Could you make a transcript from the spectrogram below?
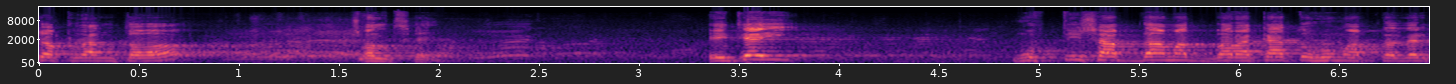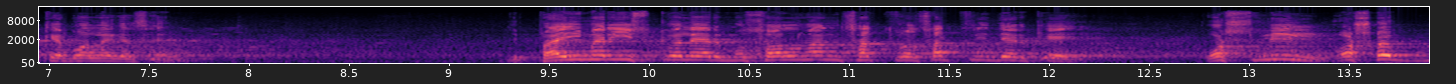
চক্রান্ত চলছে। এটাই মুফতি সাবদামাত বারাকাতুহুম আপনাদেরকে বলে গেছেন যে প্রাইমারি স্কুলের মুসলমান ছাত্রছাত্রীদেরকে অশ্লীল, অসভ্য,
